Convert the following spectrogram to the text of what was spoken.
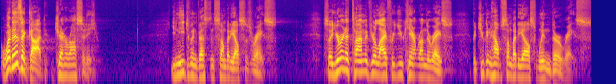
What is it, God? Generosity. You need to invest in somebody else's race. So you're in a time of your life where you can't run the race, but you can help somebody else win their race.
